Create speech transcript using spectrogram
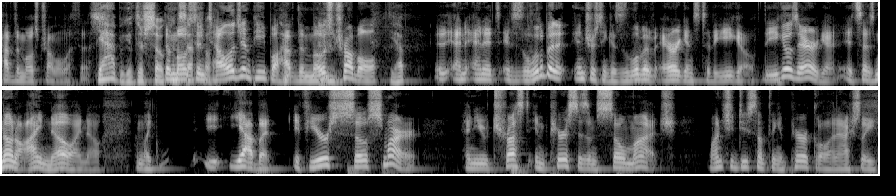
have the most trouble with this. Yeah, because they're so The most intelligent people have the most trouble. Yep. And and it's it's a little bit interesting because it's a little bit of arrogance to the ego. The ego's arrogant. It says, "No, no, I know, I know." I'm like, "Yeah, but if you're so smart and you trust empiricism so much, why don't you do something empirical and actually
